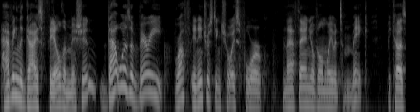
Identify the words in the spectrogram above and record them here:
having the guys fail the mission, that was a very rough and interesting choice for Nathaniel Villanueva to make because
